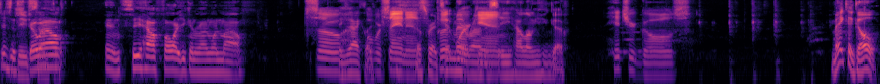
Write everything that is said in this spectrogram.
Just, Just do go something. out and see how far you can run one mile. So Exactly. what we're saying Go is for a put 10 minute work run in and see how long you can go. hit your goals Make a goal.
